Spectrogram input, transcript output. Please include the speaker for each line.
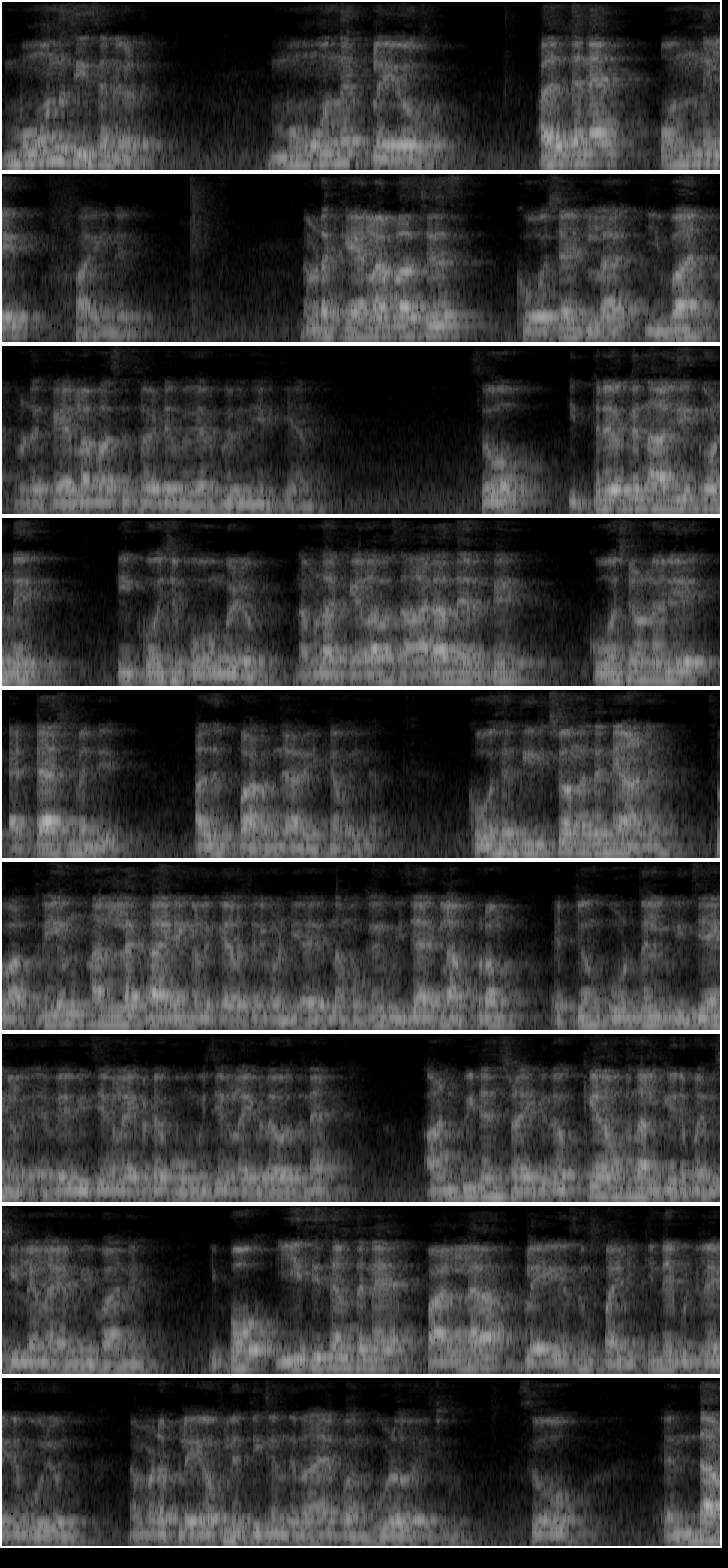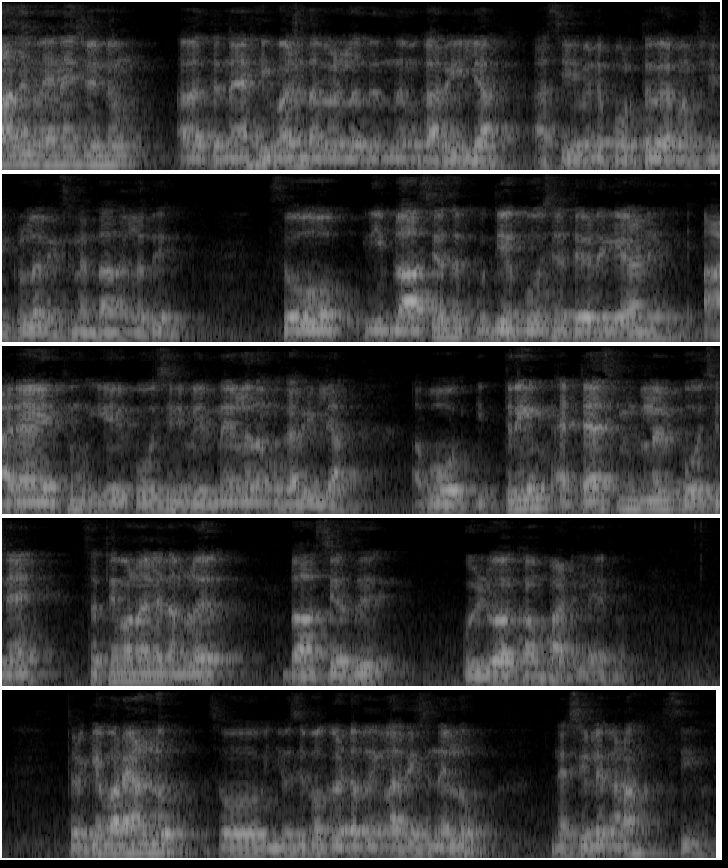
Speaker 1: മൂന്ന് സീസണുകൾ മൂന്ന് play off അതിൽ തന്നെ ഒന്നിൽ ഫൈനൽ നമ്മുടെ കേരള ബ്ലാസ്റ്റേഴ്സ് കോച്ചായിട്ടുള്ള ഇവാൻ നമ്മുടെ കേരള ബ്ലാസ്റ്റേഴ്സുമായിട്ട് വേർപിരിഞ്ഞിരിക്കുകയാണ്. സോ ഇത്രയൊക്കെ നൽകിക്കൊണ്ട് ഈ കോച്ച് പോകുമ്പോഴും നമ്മളെ കേരള ബ്ലാസ്റ്റേഴ്സ് ആരാധകർക്ക് കോച്ചിനുള്ളൊരു അറ്റാച്ച്മെന്റ് അത് പറഞ്ഞറിയിക്കാൻ വയ്യ. കോച്ചിന് തിരിച്ചു അങ്ങനെ തന്നെയാണ് സോ അത്രയും നല്ല കാര്യങ്ങൾ കേരളത്തിന് വേണ്ടി. അതായത് നമുക്ക് വിചാരിക്കുന്ന അപ്പുറം ഏറ്റവും കൂടുതൽ വിജയങ്ങൾ എവേ വിജയങ്ങളായിക്കോട്ടെ ഹോം വിജയങ്ങളായിക്കോട്ടെ അതുപോലെ തന്നെ അൺബീറ്റൻ സ്ട്രൈക്ക് ഇതൊക്കെ നമുക്ക് നൽകിയൊരു പരിശീലനമായിരുന്നു ഇവാന്. ഇപ്പോ ഈ സീസണിൽ തന്നെ പല പ്ലേയേഴ്സും പരിക്കിന്റെ പിടിയിലായിട്ട് പോലും നമ്മുടെ പ്ലേ ഓഫിൽ എത്തിക്കാൻ നിർണായ പങ്കുകൂടെ വഹിച്ചു. സോ എന്താണ് മാനേജ്മെന്റും തന്നെ ഇവാനും തമ്മിലുള്ളതെന്ന് നമുക്ക് അറിയില്ല. ആ സീവന്റെ പുറത്ത് വരണം. ശരിക്കുള്ള റീസൺ എന്താണെന്നുള്ളത് സോ ഇനി ബ്ലാസ്റ്റേഴ്സ് പുതിയ കോച്ചിനെ തേടുകയാണ്. ആരായിരിക്കും ഈ ഒരു കോച്ചിന് വരുന്നതുള്ളത് നമുക്കറിയില്ല. അപ്പോൾ ഇത്രയും അറ്റാച്ച്മെന്റ് ഉള്ള ഒരു കോച്ചിനെ സത്യം പറഞ്ഞാൽ നമ്മൾ ബ്ലാസ്റ്റേഴ്സ് ഒഴിവാക്കാൻ പാടില്ലായിരുന്നു. ഇത്രയൊക്കെ പറയാനുള്ളൂ. സോ ന്യൂസ് ഇപ്പോൾ കേട്ടപ്പോൾ നിങ്ങൾ അറിയിച്ചതേ ഉള്ളൂ. നെക്സ്റ്റ് വീഡിയോ കാണാം. See you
